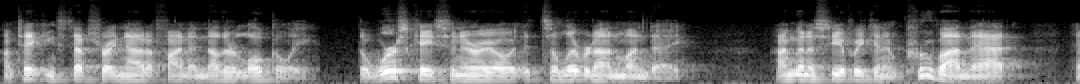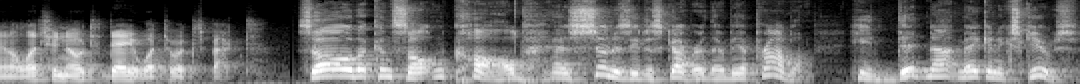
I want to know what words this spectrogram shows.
I'm taking steps right now to find another locally. The worst case scenario, it's delivered on Monday. I'm going to see if we can improve on that, and I'll let you know today what to expect. So the consultant called as soon as he discovered there'd be a problem. He did not make an excuse.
